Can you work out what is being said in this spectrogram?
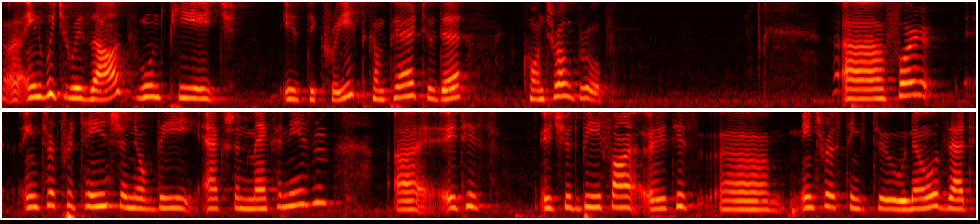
uh, in which result wound pH is decreased compared to the control group. Uh, for interpretation of the action mechanism, uh, it is it should be it is uh, interesting to know that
